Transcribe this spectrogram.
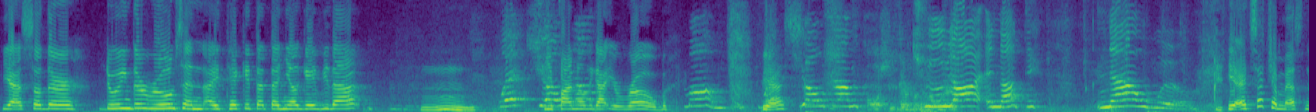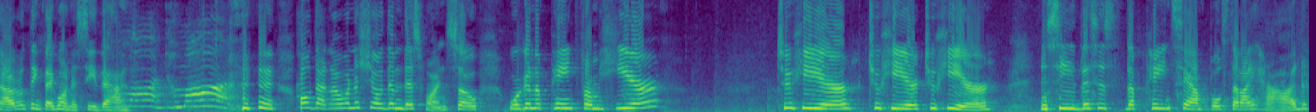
yeah, so they're doing their rooms and I take it that Danielle gave you that? Hmm. Let's show You finally them, got your robe. Mom. Yes? Let's show them All she's ever to done. ya and not the now room. Yeah, it's such a mess now. I don't think they want to see that. Come on, come on. Hold on, I want to show them this one. So we're going to paint from here to here to here to here. And see, this is the paint samples that I had.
